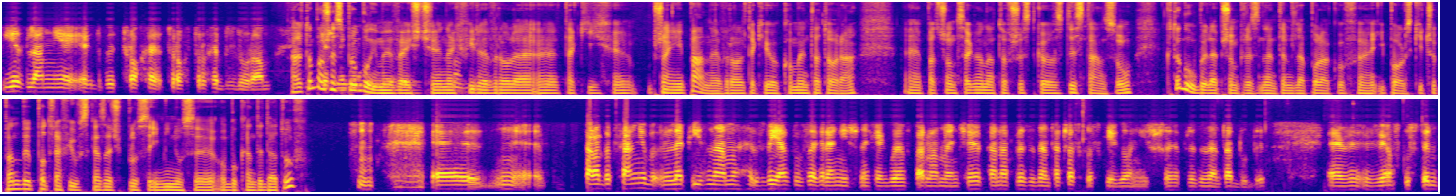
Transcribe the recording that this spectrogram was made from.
jest dla mnie jak gdyby trochę, trochę, trochę bzdurą. Ale to może spróbujmy wejść na chwilę w rolę e, takich, e, przynajmniej pan, w rolę takiego komentatora, e, patrzącego na to wszystko z dystansu. Kto byłby lepszym prezydentem dla Polaków i Polski? Czy pan by potrafił wskazać plusy i minusy obu kandydatów? Paradoksalnie lepiej znam z wyjazdów zagranicznych, jak byłem w parlamencie, pana prezydenta Trzaskowskiego niż e, prezydenta Dudy. E, W związku z tym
